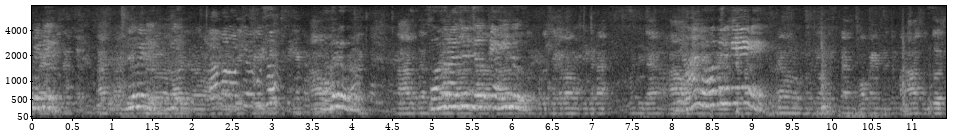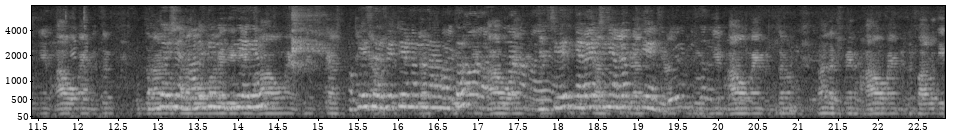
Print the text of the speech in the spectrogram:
పెట్టేయండి సోమరాజు జ్యోతి ఐదు. యా లోపలికి ఒకేసారి పెట్టేయండి అమ్మా నా మొత్తం చేతికి ఎలా ఇచ్చి అలా పెట్టేయండి లక్ష్మీ పార్వతీ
